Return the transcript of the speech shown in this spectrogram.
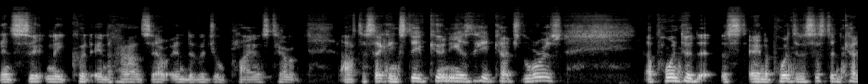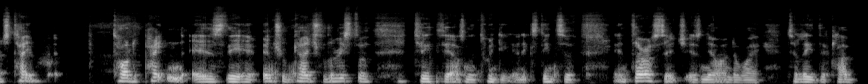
and certainly could enhance our individual players' talent. After sacking Steve Kearney as the head coach of the Warriors, appointed and appointed assistant coach Tate Todd Payten is their interim coach for the rest of 2020. An extensive and thorough search is now underway to lead the club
